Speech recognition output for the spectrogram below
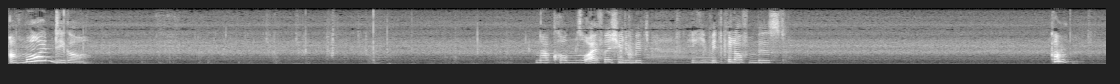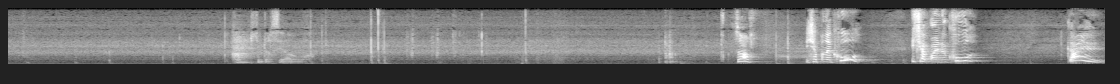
Ach moin, Digga. Na komm, so eifrig wie du mit hier mitgelaufen bist. Komm. Bekommst du das ja auch. So. Ich habe eine Kuh. Ich habe eine Kuh. Geil.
